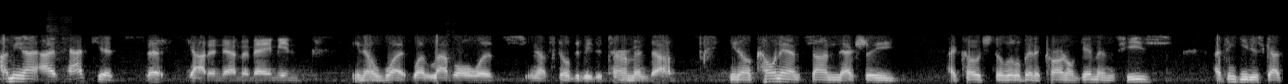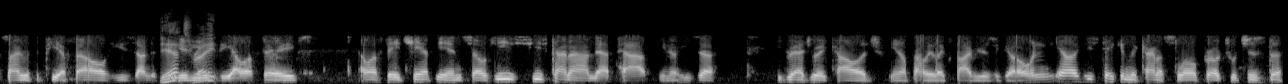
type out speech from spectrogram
I mean, I, I've had kids that got into MMA. I mean, you know what what level is you know still to be determined. Um, you know, Conan's son actually, I coached a little bit at Cardinal Gibbons. He's, I think he just got signed with the PFL. He's undefeated. Yeah, right. the LFA, LFA champion. So he's he's kind of on that path. You know, he's a he graduated college, you know, probably like five years ago, and you know he's taking the kind of slow approach, which is the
